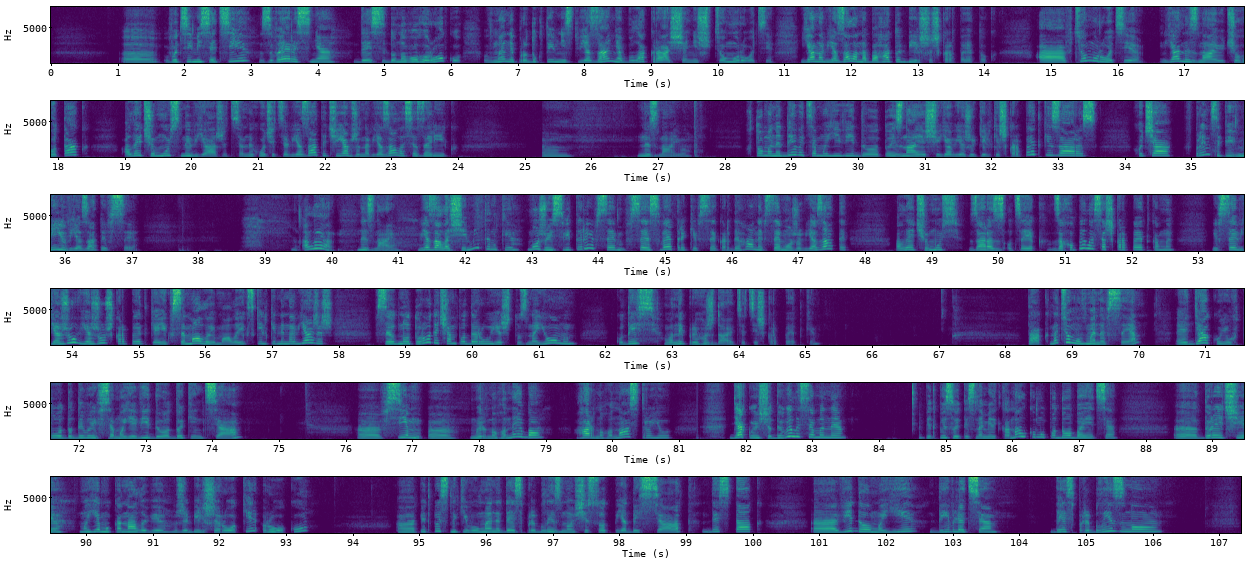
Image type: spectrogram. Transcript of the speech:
в оці місяці, з вересня, десь до Нового року, в мене продуктивність в'язання була краща, ніж в цьому році. Я нав'язала набагато більше шкарпеток. А в цьому році я не знаю, чого так, але чомусь не в'яжеться. Не хочеться в'язати, чи я вже нав'язалася за рік. Ем, Не знаю. Хто мене дивиться мої відео, той знає, що я в'яжу тільки шкарпетки зараз. Хоча, в принципі, вмію в'язати все. Але не знаю. В'язала ще мітинки, можу і світери, все, все светрики, все кардигани, все можу в'язати. але чомусь зараз оце як захопилася шкарпетками і все в'яжу, в'яжу шкарпетки, а їх все мало і мало. Їх скільки не нав'яжеш, все одно то родичам подаруєш, то знайомим. Кудись вони пригождаються, ці шкарпетки. Так, на цьому в мене все. Е, Дякую, хто додивився моє відео до кінця. Е, Всім е, мирного неба, гарного настрою. Дякую, що дивилися мене. Підписуйтесь на мій канал, кому подобається. Е, До речі, моєму каналові вже більше роки, року. Е, Підписників у мене десь приблизно 650, десь так. Е, Відео мої дивляться десь приблизно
